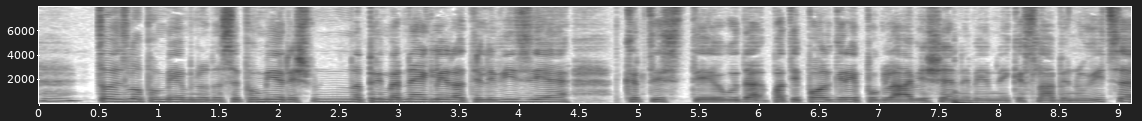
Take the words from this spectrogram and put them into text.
-huh. To je zelo pomembno, da se pomiriš. Naprimer, ne gleda televizije, ker ti, pa ti pol gre po glavi še ne vem, neke slabe novice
